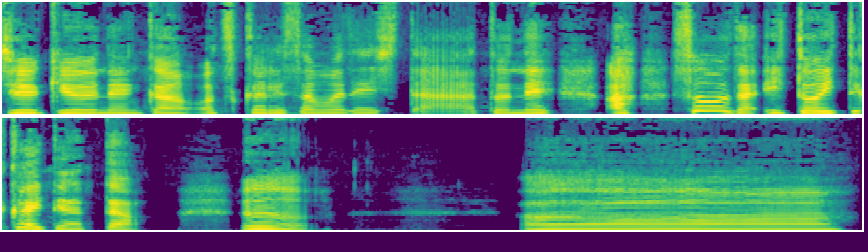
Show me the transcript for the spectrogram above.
19年間お疲れ様でした。とね。あ、そうだ、糸井って書いてあった。うん。ああ。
